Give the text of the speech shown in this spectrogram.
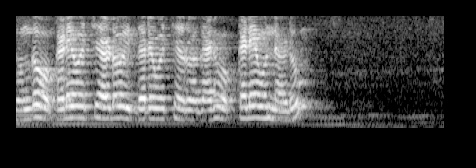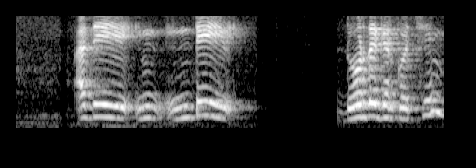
దొంగ ఒక్కడే వచ్చాడో ఇద్దరే వచ్చారో కానీ ఒక్కడే ఉన్నాడు. అది ఇంటి డోర్ దగ్గరికి వచ్చి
